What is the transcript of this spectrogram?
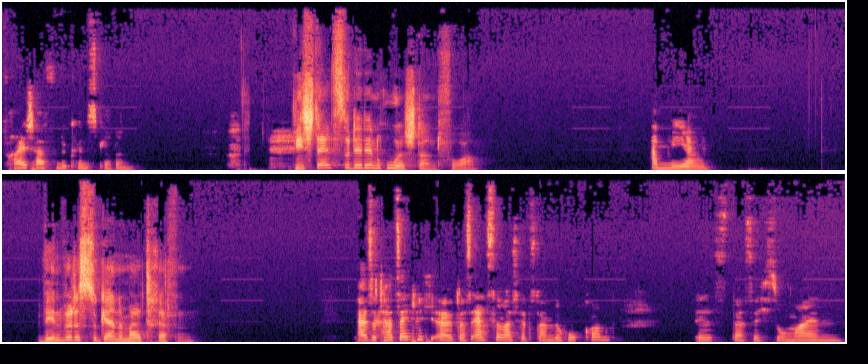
Freischaffende Künstlerin. Wie stellst du dir den Ruhestand vor? Am Meer. Wen würdest du gerne mal treffen? Also tatsächlich, äh, das erste, was jetzt dann so hochkommt, ist, dass ich so mein,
